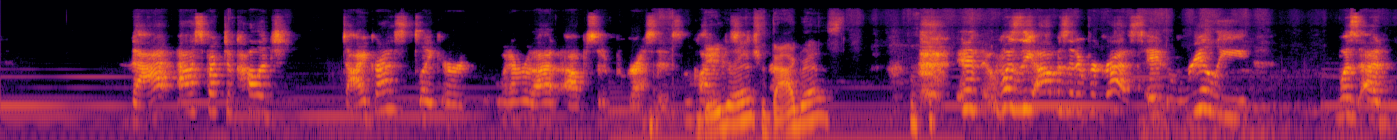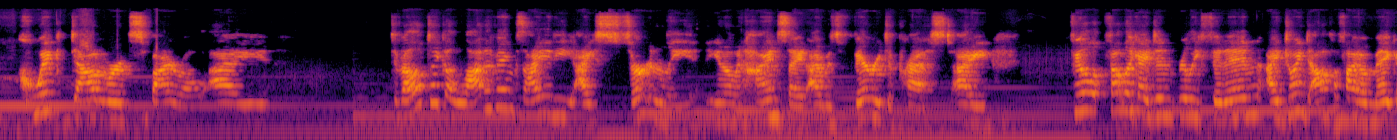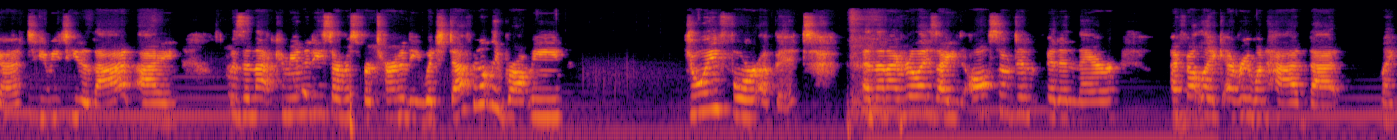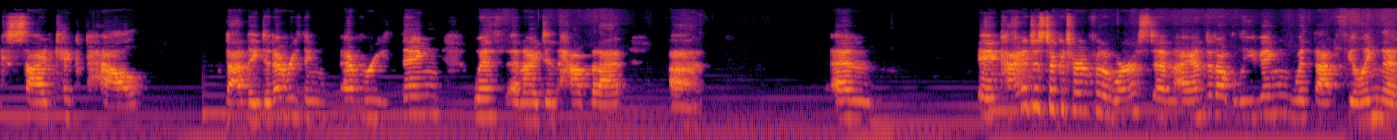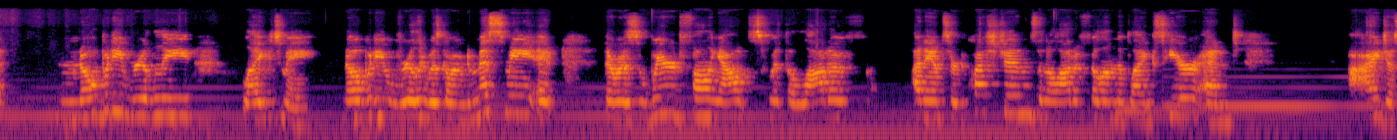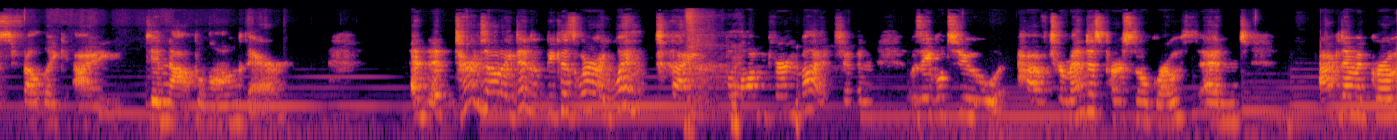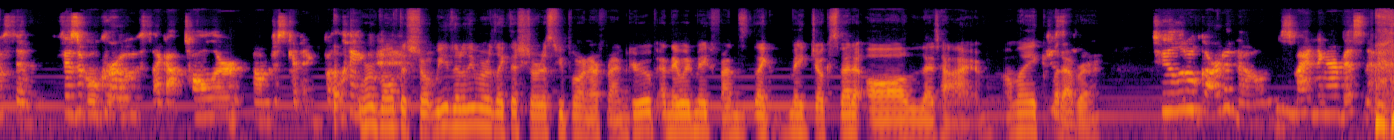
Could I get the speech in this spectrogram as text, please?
that aspect of college digressed, like, or whatever that opposite of progress is. I'm glad I'm a Digress? Digress? It was the opposite of progressed. It really was a quick downward spiral. I developed like a lot of anxiety. I certainly, you know, in hindsight, I was very depressed. I feel felt like I didn't really fit in. I joined Alpha Phi Omega, TBT to that. I was in that community service fraternity, which definitely brought me joy for a bit. And then I realized I also didn't fit in there. I felt like everyone had that like sidekick pal that they did everything everything with and I didn't have that uh, and it kind of just took a turn for the worst and I ended up leaving with that feeling that nobody really liked me. Nobody really was going to miss me. It there was weird falling outs with a lot of unanswered questions and a lot of fill in the blanks here and I just felt like I did not belong there. And it turns out I didn't because where I went, I belonged very much and was able to have tremendous personal growth and academic growth and physical growth. I got taller. No, I'm just kidding. But like, we're both the short. We literally were like the shortest people in our friend group, and they would make friends, like make jokes about it all the time. I'm like, Just- whatever. Two little garden gnomes mm. minding our business.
